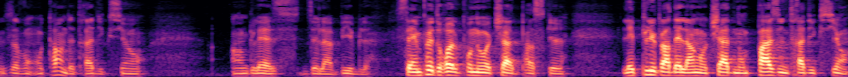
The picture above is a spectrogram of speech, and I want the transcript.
nous avons autant de traductions anglaises de la Bible. C'est un peu drôle pour nous au Tchad parce que les plupart des langues au Tchad n'ont pas une traduction.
